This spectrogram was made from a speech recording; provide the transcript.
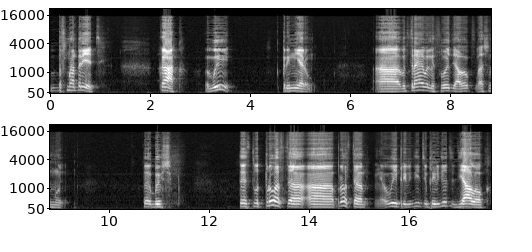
посмотреть, как вы, к примеру, а, выстраивали свой диалог с вашим мужем, то есть бывшим. То есть вот просто, а, просто вы приведите, приведете диалог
